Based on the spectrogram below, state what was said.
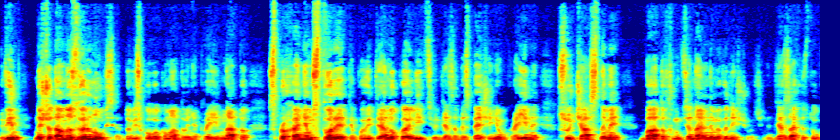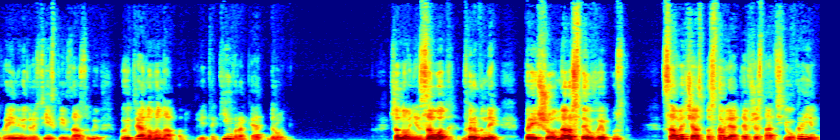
Він нещодавно звернувся до військового командування країн НАТО з проханням створити повітряну коаліцію для забезпечення України сучасними багатофункціональними винищувачами для захисту України від російських засобів повітряного нападу, літаків, ракет, дронів. Шановні, завод-виробник прийшов, наростив випуск, саме час поставляти F-16 в Україну.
